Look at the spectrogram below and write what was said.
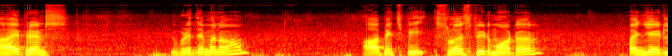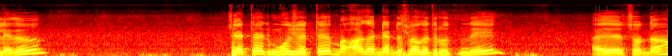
Hi friends. ఇప్పుడైతే మనం half HP slow speed motor పనిచేయట్లేదు చేత్తో అయితే మూవ్ చేస్తే బాగా డెడ్ స్లోగా తిరుగుతుంది. అదే చూద్దాం.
